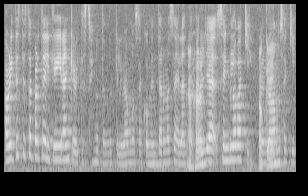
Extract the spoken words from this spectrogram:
ahorita está esta parte del que dirán, que ahorita estoy notando que lo íbamos a comentar más adelante, pero ya se engloba aquí, lo englobamos aquí.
